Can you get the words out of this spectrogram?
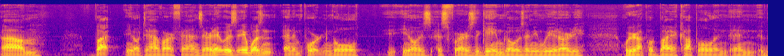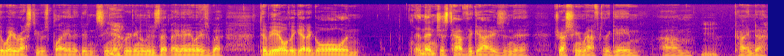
Um, but you know to have our fans there, and it was it wasn't an important goal, you know, as as far as the game goes. I mean, we had already we were up by a couple, and, and the way Rusty was playing, it didn't seem yeah. like we were going to lose that night, anyways. But to be able to get a goal and and then just have the guys in the dressing room after the game, um, mm. kind of,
